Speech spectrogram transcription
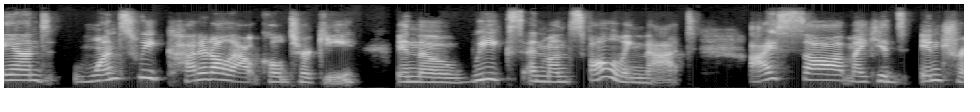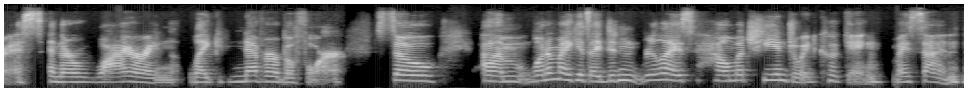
And once we cut it all out cold turkey in the weeks and months following that, I saw my kids' interests and their wiring like never before. So, um, one of my kids, I didn't realize how much he enjoyed cooking. My son,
